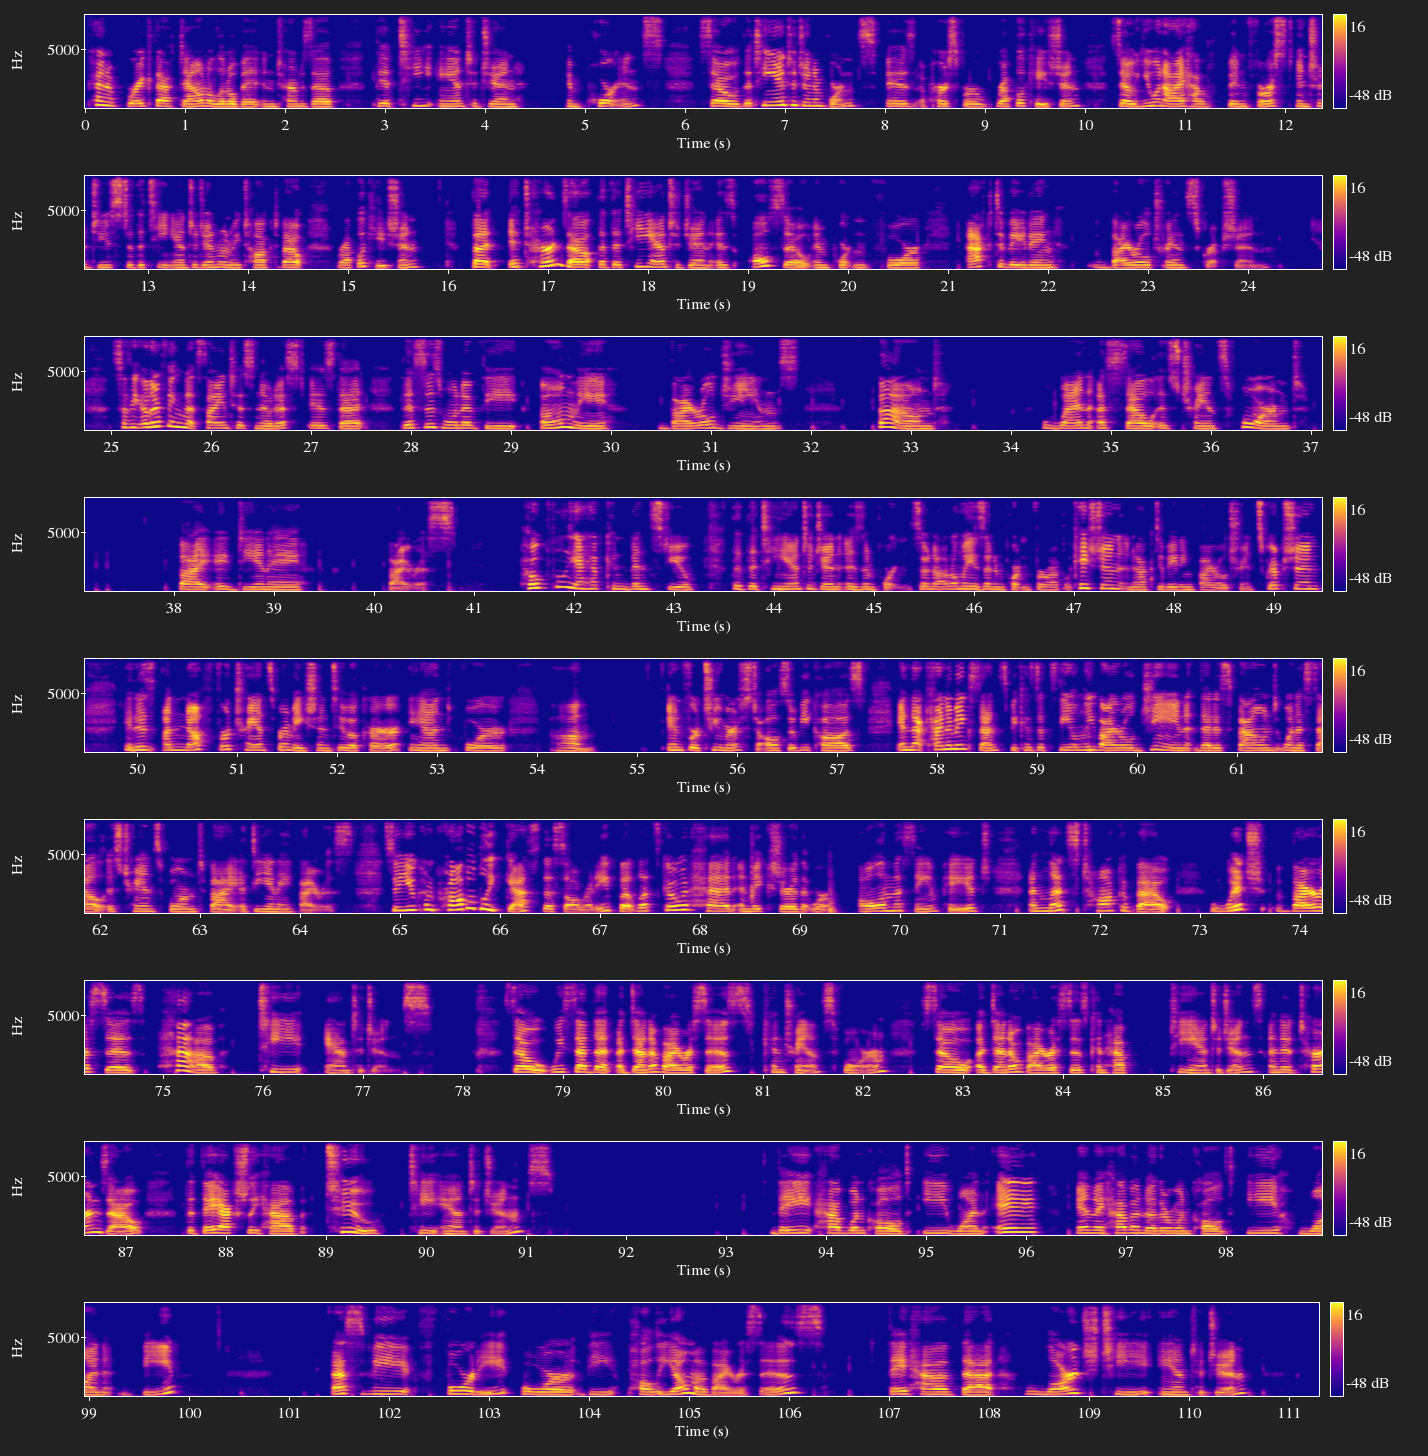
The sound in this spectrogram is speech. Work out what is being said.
kind of break that down a little bit in terms of the T antigen importance. So the T antigen importance is, of course, for replication. So you and I have been first introduced to the T antigen when we talked about replication. But it turns out that the T antigen is also important for activating viral transcription. So, the other thing that scientists noticed is that this is one of the only viral genes found when a cell is transformed by a DNA virus. Hopefully, I have convinced you that the T antigen is important. So, not only is it important for replication and activating viral transcription, it is enough for transformation to occur and for um, and for tumors to also be caused. And that kind of makes sense because it's the only viral gene that is found when a cell is transformed by a DNA virus. So you can probably guess this already, but let's go ahead and make sure that we're all on the same page. And let's talk about which viruses have T antigens. So we said that adenoviruses can transform. So adenoviruses can have T antigens, and it turns out that they actually have two T antigens. They have one called E1A and they have another one called E1B. SV40 or the polyoma viruses, they have that large T antigen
